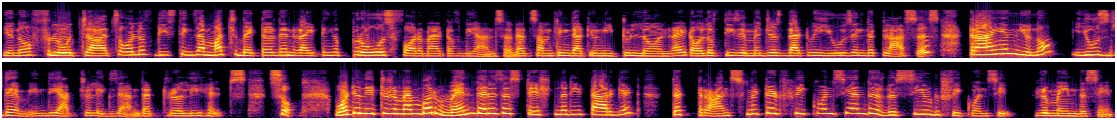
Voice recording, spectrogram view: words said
you know, flow charts. All of these things are much better than writing a prose format of the answer. That's something that you need to learn, right? All of these images that we use in the classes, try and, you know, use them in the actual exam. That really helps. So what you need to remember when there is a stationary target, the transmitted frequency and the received frequency remain the same.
